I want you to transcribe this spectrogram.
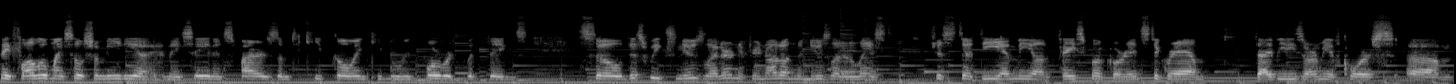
they follow my social media and they say it inspires them to keep going, keep moving forward with things. So, this week's newsletter, and if you're not on the newsletter list, just uh, DM me on Facebook or Instagram Diabetes Army, of course, um,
